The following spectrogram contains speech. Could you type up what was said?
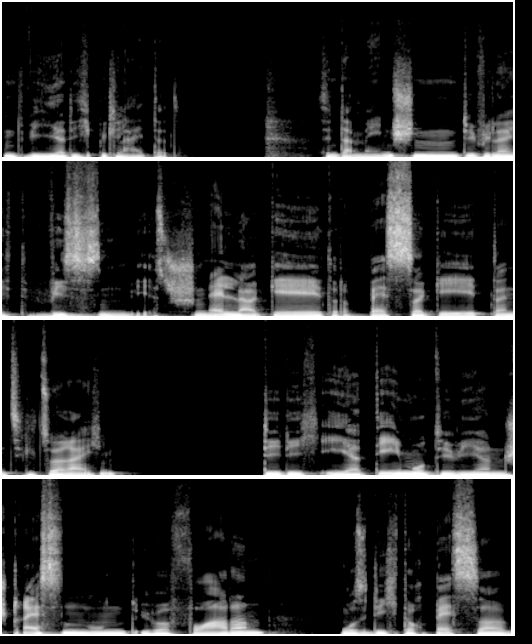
und wie er dich begleitet. Sind da Menschen, die vielleicht wissen, wie es schneller geht oder besser geht, dein Ziel zu erreichen? die dich eher demotivieren, stressen und überfordern, wo sie dich doch besser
